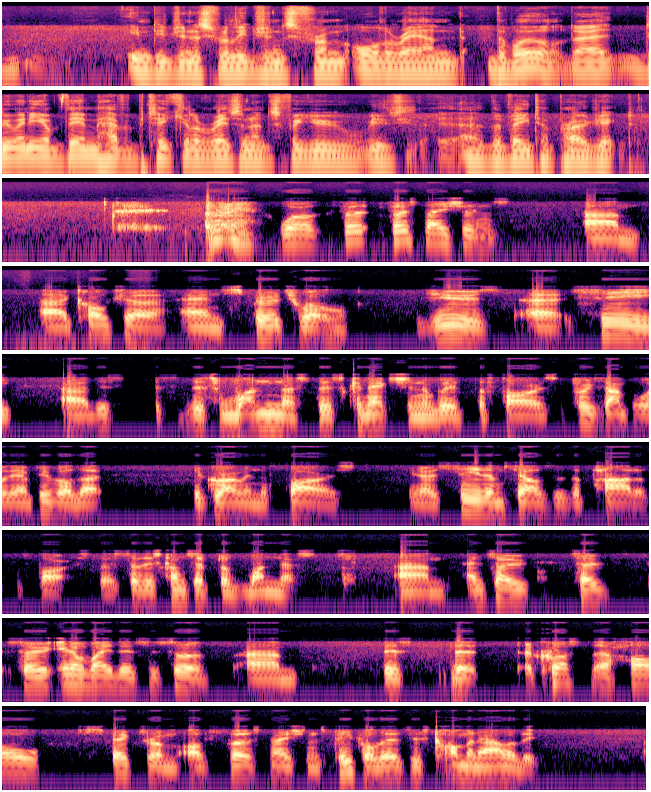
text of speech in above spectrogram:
indigenous religions from all around the world. Uh, do any of them have a particular resonance for you with uh, the Vita project? well, First Nations um, uh, culture and spiritual views uh, see uh, this, this, this oneness, this connection with the forest. For example, there are people that, that grow in the forest you know, see themselves as a part of the forest. So this concept of oneness. Um, and so, so, so in a way, there's this sort of, um, there's the, across the whole spectrum of First Nations people, there's this commonality.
